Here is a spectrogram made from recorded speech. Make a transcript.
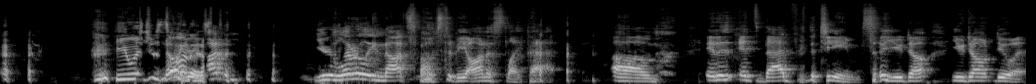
he was just no, honest. You're, not, you're literally not supposed to be honest like that. Um, it is it's bad for the team, so you don't you don't do it.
